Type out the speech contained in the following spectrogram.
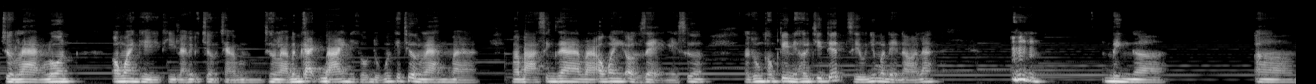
trường làng luôn. Ông anh thì thì làm hiệu trưởng trường trường làng bên cạnh bà anh thì có đúng cái trường làng mà mà bà sinh ra và ông anh ở rẻ ngày xưa. Nói chung thông tin thì hơi chi tiết xíu nhưng mà để nói là mình uh, uh,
